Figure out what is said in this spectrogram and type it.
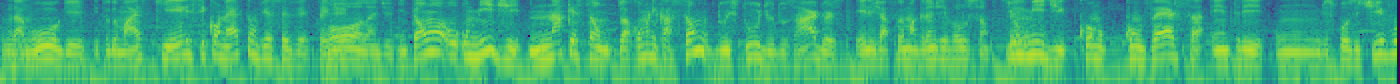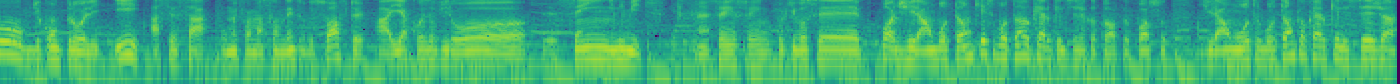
Uhum. da Moog e tudo mais que eles se conectam via CV. Entendi. Roland. Então o, o MIDI na questão da comunicação do estúdio, dos hardwares, ele já foi uma grande revolução. E Sim. o MIDI como conversa entre um dispositivo de controle e acessar uma informação dentro do software, aí a coisa virou eh, sem limites, né? Sim, sim. Porque você pode girar um botão que esse botão eu quero que ele seja cutoff. Eu posso girar um outro botão que eu quero que ele seja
